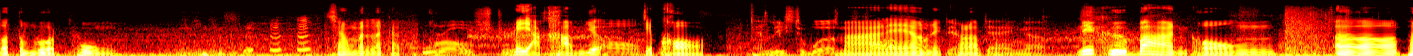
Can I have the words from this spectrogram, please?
รถตำรวจพุ่ง ช่างมันล้วกัน ไม่อยากขำเยอะเจ็บคอ มาแล้วนะครับ นี่คือบ้านของ เอ่อพร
